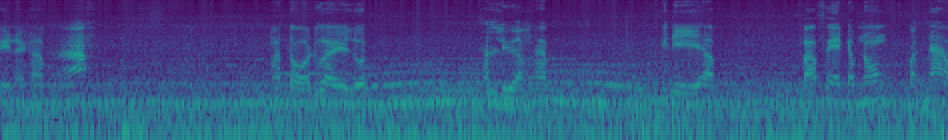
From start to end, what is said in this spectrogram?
เลยนะครับนะมาต่อด้วยรถคันเหลืองครับ พี่เดครับฝาแฝดกับน้องบักนาว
